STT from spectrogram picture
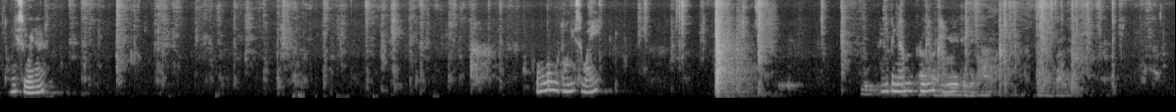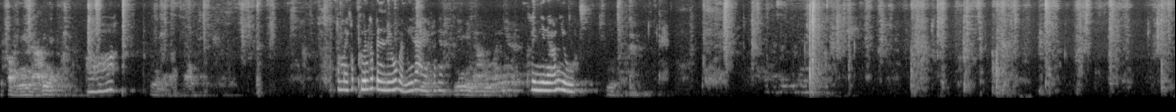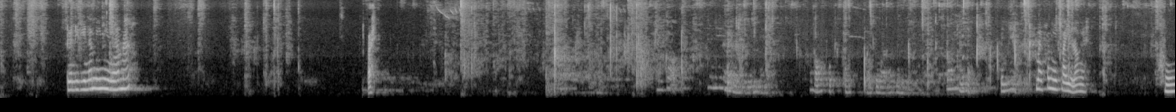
ตรงนี้สวยนะโอ้ตรงนี้สวย อันนี้เป็นน้ำมีน้ำขังนี่ถึงจะช้าแต่ก่อนมีน้ำเนี่ยอ๋อทำไมเขาพื้นเขาเป็นริ้วแบบนี้ได้อะคะเนี่ยนี่มีน้ำเคยมีน้ำอยู่ เตือนดีๆนะมีมีน้ำนะ ไปเป็นเนี่ยไม่เขามีไฟอยู่แล้วไงโอ้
